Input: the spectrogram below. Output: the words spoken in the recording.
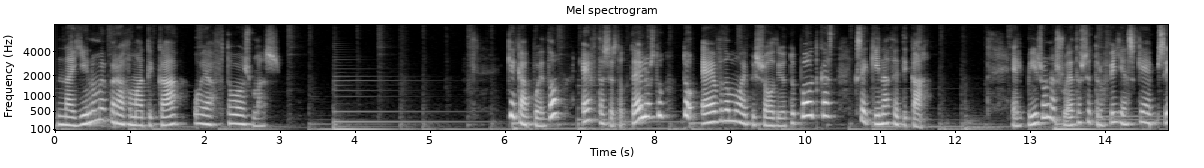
να γίνουμε πραγματικά ο εαυτός μας». Και κάπου εδώ έφτασε στο τέλος του το 7ο επεισόδιο του podcast «Ξεκίνα θετικά». Ελπίζω να σου έδωσε τροφή για σκέψη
